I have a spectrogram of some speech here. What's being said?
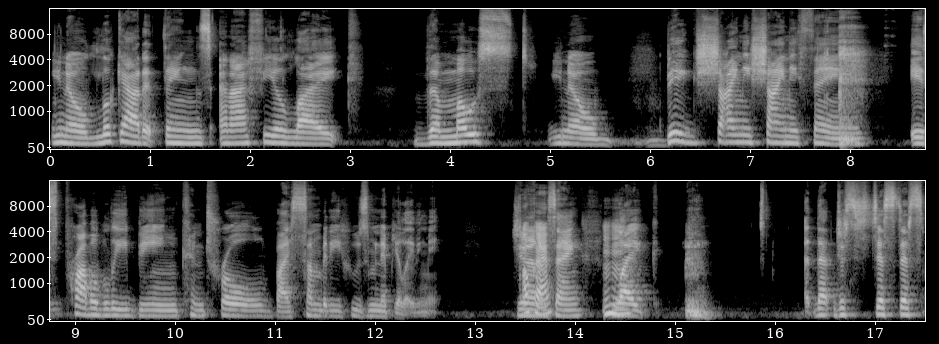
you know, look out at things and I feel like the most, you know, big, shiny, shiny thing is probably being controlled by somebody who's manipulating me. Do you know what I'm Okay. saying? Mhm. Like, that just just this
